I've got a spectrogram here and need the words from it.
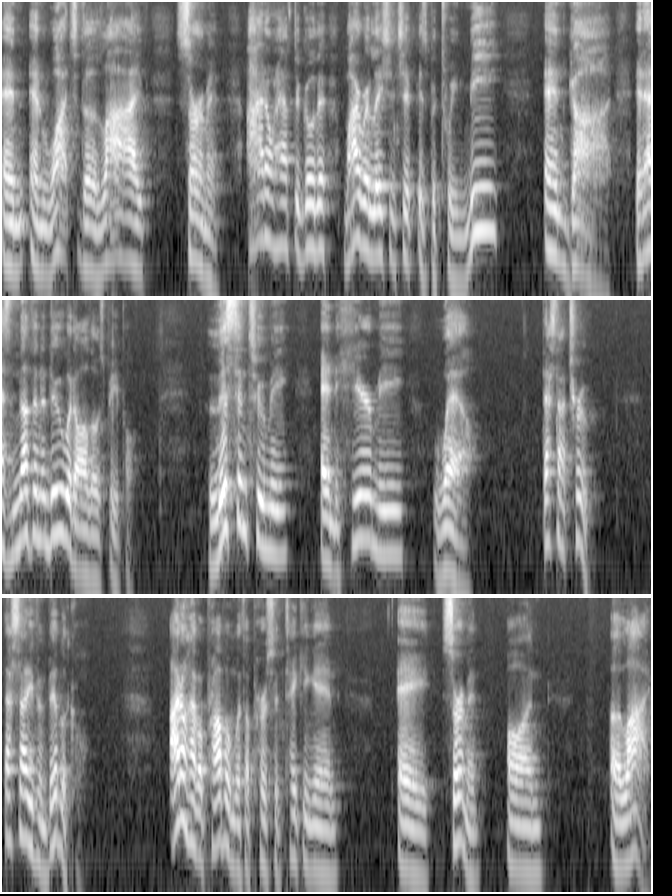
and, and watch the live sermon. I don't have to go there. My relationship is between me and God. It has nothing to do with all those people. Listen to me and hear me well. That's not true. That's not even biblical. I don't have a problem with a person taking in a sermon on a live.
